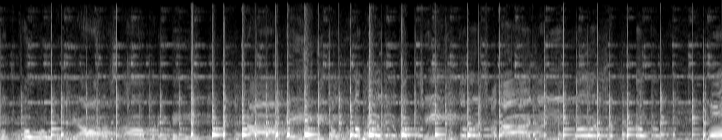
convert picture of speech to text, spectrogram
পক্ষৌত্যাস্তাপড়ে গে নাগেনি চৌরভয় করছি, তোর সদা জীব শূন্য ও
